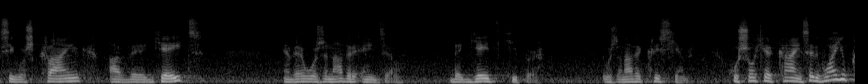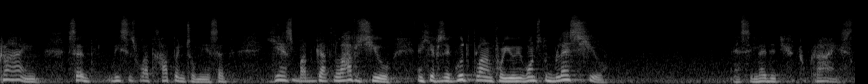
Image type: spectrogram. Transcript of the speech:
she was crying at the gate, and there was another angel, the gatekeeper. It was another Christian who saw her crying, said, Why are you crying? Said, This is what happened to me. I said, Yes, but God loves you and He has a good plan for you. He wants to bless you. And she led you to Christ.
